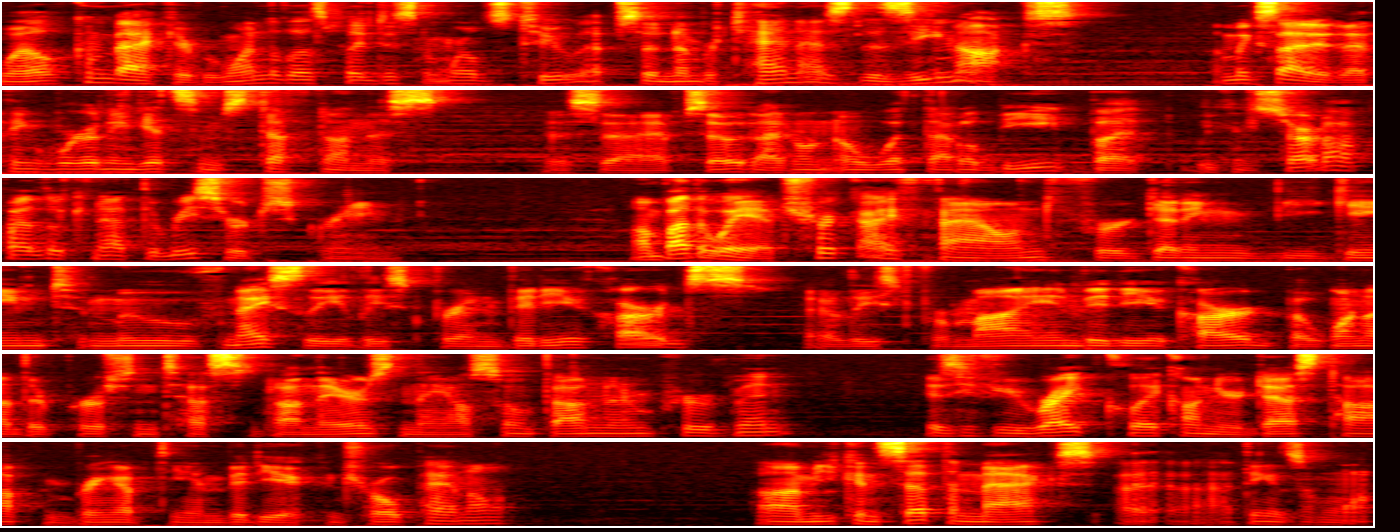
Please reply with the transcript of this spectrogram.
Welcome back everyone to Let's Play Distant Worlds 2, episode number 10 as the Zenox. I'm excited. I think we're going to get some stuff done this this uh, episode. I don't know what that'll be, but we can start off by looking at the research screen. Um, by the way, a trick I found for getting the game to move nicely, at least for NVIDIA cards, at least for my NVIDIA card, but one other person tested on theirs and they also found an improvement, is if you right click on your desktop and bring up the NVIDIA control panel, um, you can set the max. I, I think it's on one,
